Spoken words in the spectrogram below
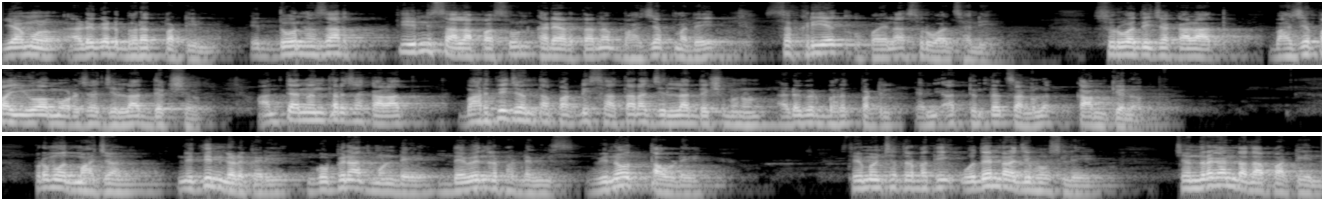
यामुळं ॲडव्होकेट भरत पाटील हे दोन हजार तीन सालापासून खऱ्या अर्थानं भाजपमध्ये सक्रिय व्हायला सुरुवात झाली. सुरुवातीच्या काळात भाजपा युवा मोर्चा जिल्हाध्यक्ष आणि त्यानंतरच्या काळात भारतीय जनता पार्टी सातारा जिल्हाध्यक्ष म्हणून ॲडव्होकेट भरत पाटील यांनी अत्यंत चांगलं काम केलं. प्रमोद महाजन नितीन गडकरी गोपीनाथ मुंडे देवेंद्र फडणवीस विनोद तावडे श्रीमंत छत्रपती उदयनराजे भोसले चंद्रकांतदादा पाटील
